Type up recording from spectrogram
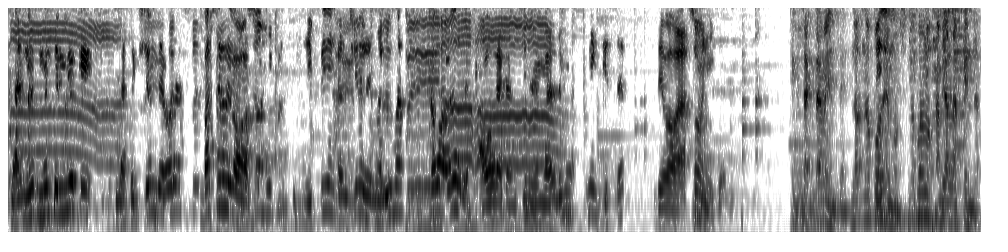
O sea, no, no entendió que la sección de ahora va a ser de Babasónico y si piden canciones de Maluma, no va a haber ahora canciones de Maluma, tienen que ser de Babasónico. Exactamente. No, no podemos, no podemos cambiar la agenda.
